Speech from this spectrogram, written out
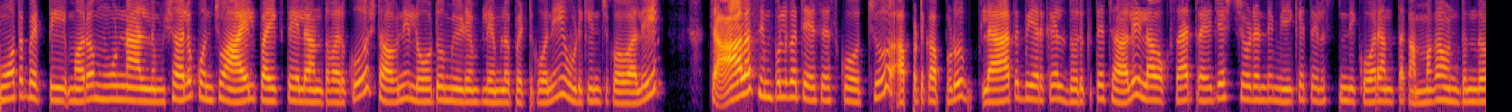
మూత పెట్టి మరో మూడు నాలుగు నిమిషాలు కొంచెం ఆయిల్ పైకి తేలేంత వరకు స్టవ్ని లో టు మీడియం ఫ్లేమ్లో పెట్టుకొని ఉడికించుకోవాలి. చాలా సింపుల్గా చేసేసుకోవచ్చు. అప్పటికప్పుడు లేత బీరకాయలు దొరికితే చాలు. ఇలా ఒకసారి ట్రై చేసి చూడండి. మీకే తెలుస్తుంది కూర ఎంత కమ్మగా ఉంటుందో.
